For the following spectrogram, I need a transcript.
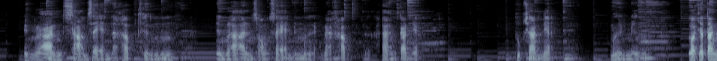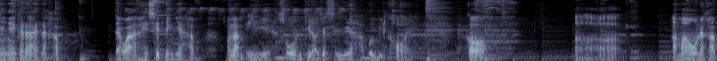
1ล้าน3แสนนะครับ ถึง1ล้าน2แสน1หมื่นนะครับ ห่างกันเนี่ย ทุกชั้นเนี่ยหมื่นหนึ่งเราจะตั้งยังไงก็ได้นะครับ แต่ว่าให้เซตอย่างเงี้ยครับคอลัมน์ A โซนที่เราจะซื้อนะครับบน Bitcoin ก็ amount นะครับ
